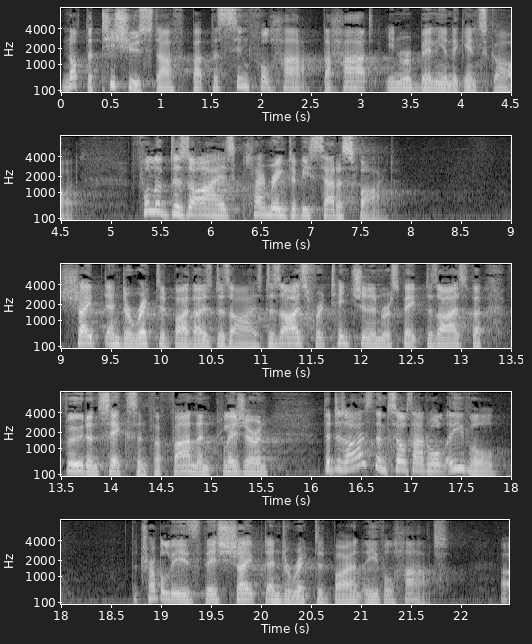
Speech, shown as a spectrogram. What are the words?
Not the tissue stuff, but the sinful heart, the heart in rebellion against God, full of desires clamouring to be satisfied, shaped and directed by those desires desires for attention and respect, desires for food and sex and for fun and pleasure. And the desires themselves aren't all evil. The trouble is they're shaped and directed by an evil heart. Uh,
